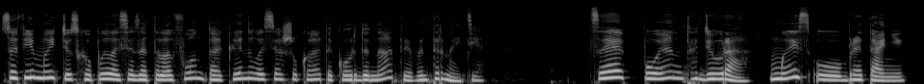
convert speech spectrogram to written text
Софі миттю схопилася за телефон та кинулася шукати координати в інтернеті. Це Пуент Дюра, мис у Британії.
